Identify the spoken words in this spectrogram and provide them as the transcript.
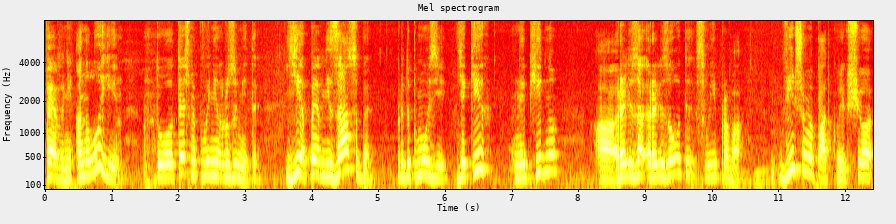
певні аналогії, то теж ми повинні розуміти, є певні засоби, при допомозі яких необхідно реалізовувати свої права. В іншому випадку, якщо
